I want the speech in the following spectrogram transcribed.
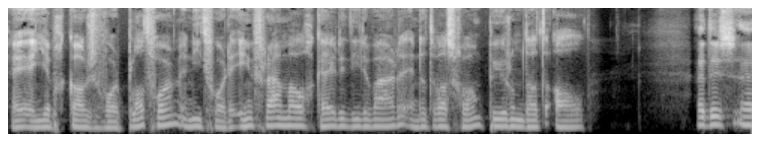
En je hebt gekozen voor het platform en niet voor de inframogelijkheden die er waren. En dat was gewoon puur omdat al. Het is, uh,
